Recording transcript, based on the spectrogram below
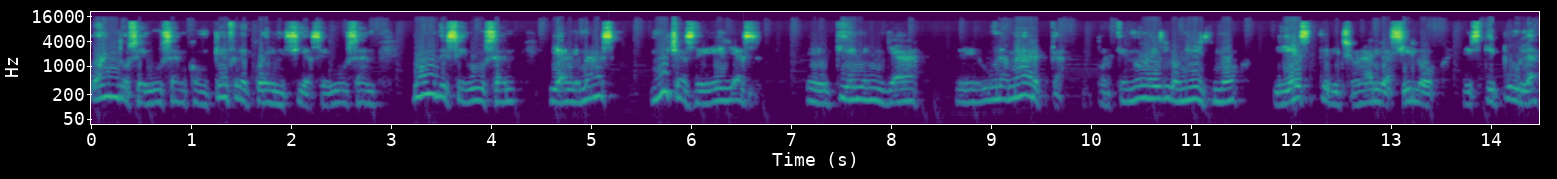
cuándo se usan, con qué frecuencia se usan, dónde se usan y además muchas de ellas eh, tienen ya eh, una marca, porque no es lo mismo, y este diccionario así lo estipula,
